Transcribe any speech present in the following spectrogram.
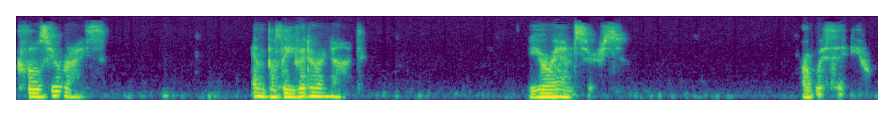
Close your eyes. And believe it or not, your answers are within you.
